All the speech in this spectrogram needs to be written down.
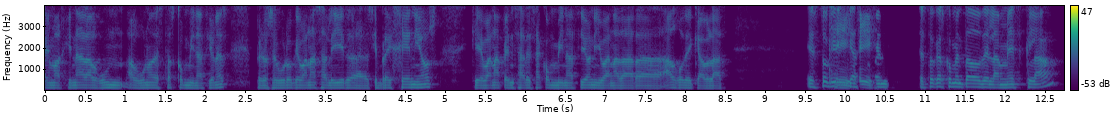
imaginar algún, alguna de estas combinaciones, pero seguro que van a salir, eh, siempre hay genios que van a pensar esa combinación y van a dar eh, algo de qué hablar. Esto que, has, esto que has comentado de la mezcla,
